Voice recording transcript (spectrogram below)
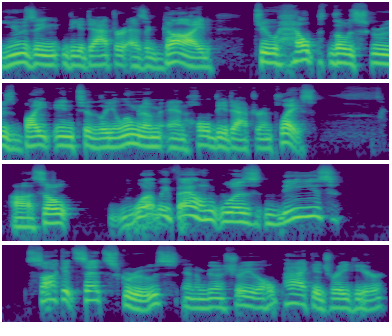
using the adapter as a guide to help those screws bite into the aluminum and hold the adapter in place. Uh, so what we found was these socket set screws, and I'm going to show you the whole package right here,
